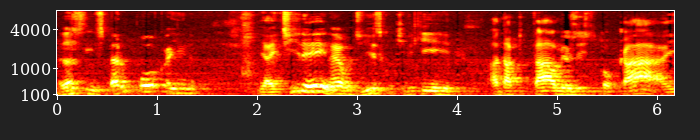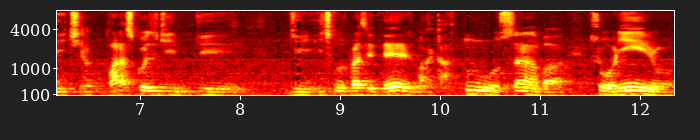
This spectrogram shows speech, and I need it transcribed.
Mas assim, espera um pouco ainda. E aí tirei, né, o disco, tive que adaptar o meu jeito de tocar, aí tinha várias coisas de, de, de ritmos brasileiros, maracatu, samba, chorinho,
